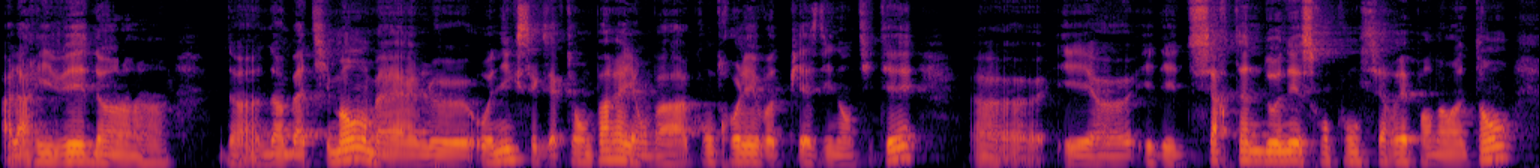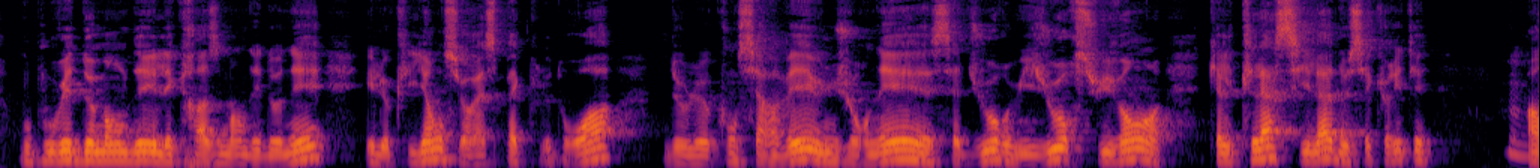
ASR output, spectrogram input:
à l'arrivée d'un d'un bâtiment, ben, le Onyx, c'est exactement pareil. On va contrôler votre pièce d'identité euh, et, euh, certaines données seront conservées pendant un temps. Vous pouvez demander l'écrasement des données et le client se respecte le droit de le conserver une journée, sept jours, huit jours, suivant quelle classe il a de sécurité. Mmh. En-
